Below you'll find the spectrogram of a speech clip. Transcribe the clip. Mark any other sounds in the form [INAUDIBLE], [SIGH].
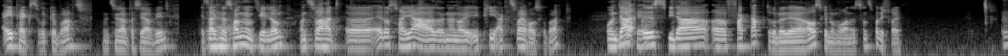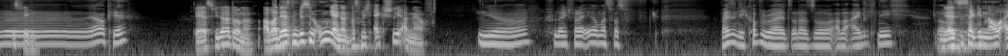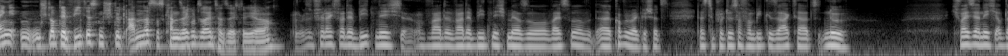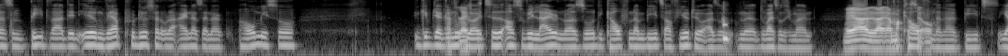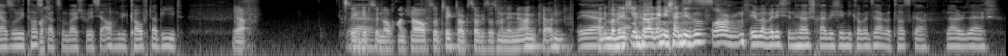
Apex zurückgebracht, beziehungsweise habe das ja erwähnt. Jetzt habe ich Ja. eine Songempfehlung und zwar hat äh, Edos Hayar seine neue EP Akt 2 rausgebracht. Und da Okay. ist wieder äh, Fucked Up drin, der rausgenommen worden ist von Spotify. Deswegen. Äh, ja, okay. Der ist wieder drin. Aber der ist ein bisschen umgeändert, was mich actually annervt. Ja, vielleicht war da irgendwas, was. Weiß ich nicht, Copyright oder so, aber eigentlich nicht. Ja, es ist ja genau, ich glaube, der Beat ist ein Stück anders, das kann sehr gut sein tatsächlich, ja. Vielleicht war der Beat nicht, war der, war der Beat nicht mehr so, weißt du, äh, Copyright geschützt, dass der Producer vom Beat gesagt hat, nö. Ich weiß ja nicht, ob das ein Beat war, den irgendwer produziert hat oder einer seiner Homies so. Gibt ja, Ja, genug Leute, auch so wie Lyron oder so, die kaufen dann Beats auf YouTube. Also, ne, du weißt, was ich meine. Ja, ja, er Die macht das ja kaufen auch. dann halt Beats. Ja, so wie Tosca zum Beispiel, ist ja auch ein gekaufter Beat. Ja. Deswegen Äh. gibt es den auch manchmal auf so TikTok-Songs, dass man den hören kann. Ja, Und immer wenn ich den höre, denke ich an diesen Song. Immer wenn ich den höre, schreibe ich in die Kommentare Tosca, Lyron Dash.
